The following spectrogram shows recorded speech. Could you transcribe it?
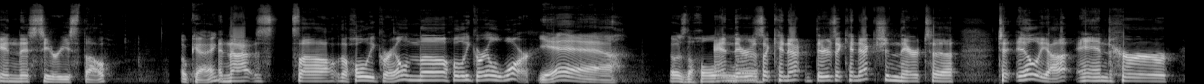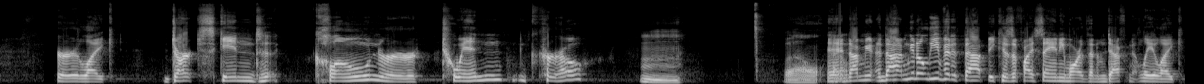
in this series though, Okay. and that's uh, the Holy Grail and the Holy Grail War. yeah, that was the whole. And there's uh, a connect there's a connection there to to Illya and her her like dark skinned clone or twin Kuro. Hmm. Well. And I'm and I'm gonna leave it at that because if I say any more, then I'm definitely like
